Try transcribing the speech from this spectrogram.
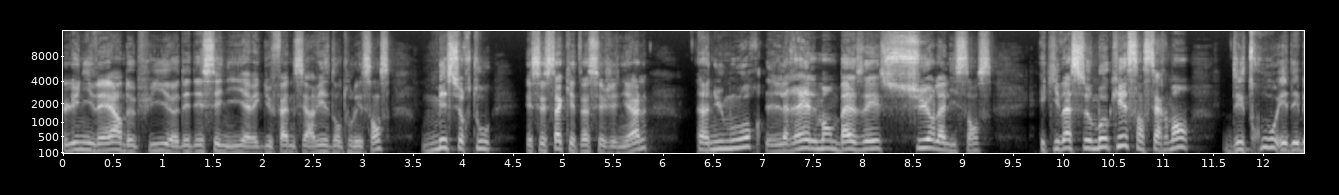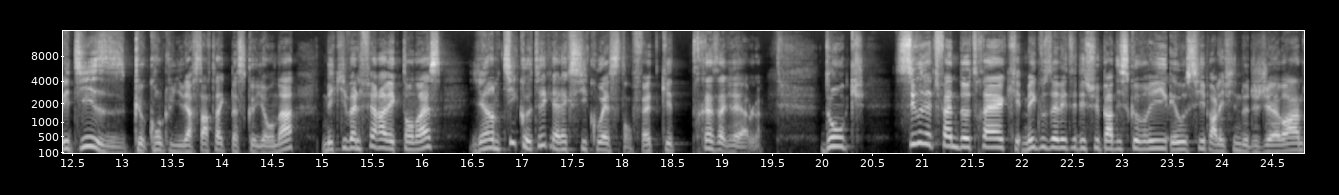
l'univers depuis euh, des décennies avec du fan service dans tous les sens, mais surtout, et c'est ça qui est assez génial, un humour réellement basé sur la licence et qui va se moquer sincèrement des trous et des bêtises que compte l'univers Star Trek parce qu'il y en a, mais qui va le faire avec tendresse. Il y a un petit côté Galaxy Quest en fait qui est très agréable. Donc, si vous êtes fan de Trek, mais que vous avez été déçu par Discovery et aussi par les films de J.J. Abrams,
